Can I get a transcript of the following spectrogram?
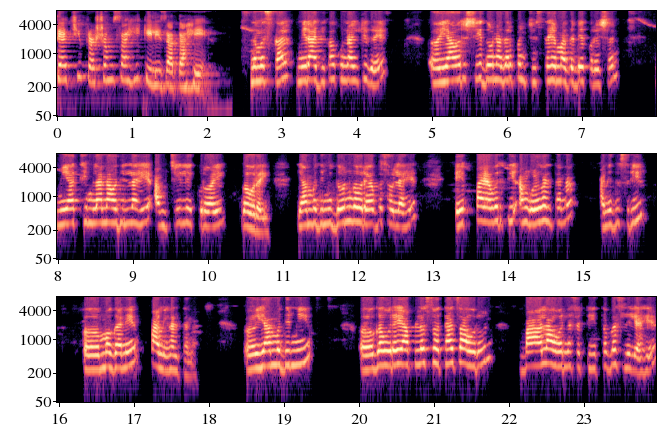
त्याची प्रशंसाही केली जात आहे. नमस्कार मी राधिका कुणाल ठिगळे. यावर्षी दोन हजार पंचवीस हे माझं डेकोरेशन मी या थीमला नाव दिलं आहे आमची लेकरवाई गौराई. यामध्ये मी दोन गौऱ्या बसवल्या आहेत. एक पायावरती आंघोळ घालताना आणि दुसरी मगाने पाणी घालताना. यामध्ये मी गौराई आपलं स्वतःच आवरून बाळ आवरण्यासाठी इथं बसलेली आहे.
